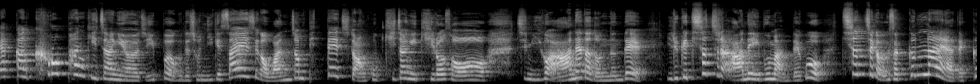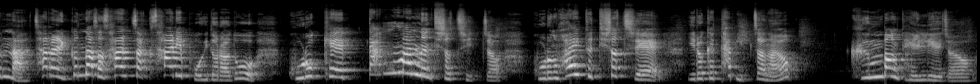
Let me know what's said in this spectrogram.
약간 크롭한 기장이어야지 이뻐요. 근데 전 이게 사이즈가 완전 핏대지도 않고 기장이 길어서 지금 이거 안에다 넣는데 이렇게 티셔츠를 안에 입으면 안 되고 티셔츠가 여기서 끝나야 돼. 끝나. 차라리 끝나서 살짝 살이 보이더라도 그렇게 딱 맞는 티셔츠 있죠. 그런 화이트 티셔츠에 이렇게 탑 입잖아요? 금방 데일리해져요.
